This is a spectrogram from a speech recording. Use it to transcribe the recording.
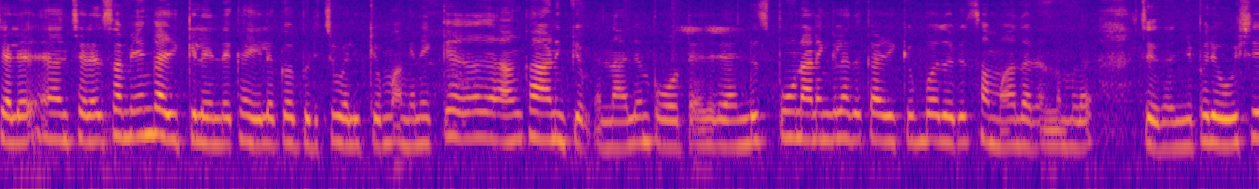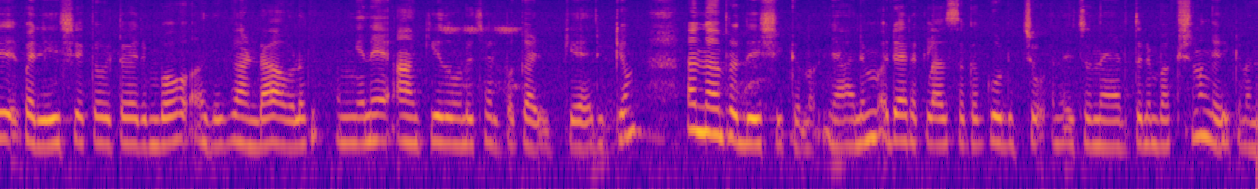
ചില ചില സമയം കഴിക്കില്ല. എന്റെ കയ്യിലൊക്കെ പിടിച്ച് വലിക്കും. അങ്ങനെയൊക്കെ കാണിക്കും. എന്നാലും പോട്ടെ. രണ്ട് സ്പൂൺ ആണെങ്കിൽ അത് കഴിക്കുമ്പോൾ അതൊരു സമാധാനം നമ്മൾ ചെയ്തു. ഇനിയിപ്പോൾ രോഷി പരീക്ഷയൊക്കെ വിട്ട് വരുമ്പോൾ അത് കണ്ട അവൾ ഇങ്ങനെ ആക്കിയതുകൊണ്ട് ചിലപ്പോൾ കഴിക്കുമായിരിക്കും എന്ന് പ്രതീക്ഷിക്കുന്നു. ഞാനും ഒരു അര ഗ്ലാസ്സൊക്കെ കുടിച്ചു. എന്ന് വെച്ചാൽ നേരത്തിന് ഭക്ഷണം കഴിക്കണം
